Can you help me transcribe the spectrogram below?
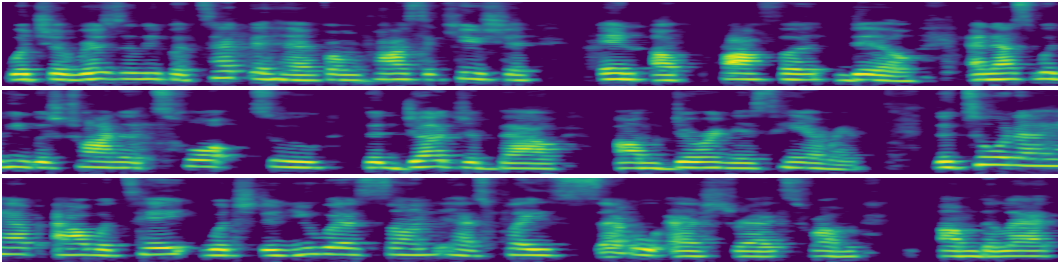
which originally protected him from prosecution in a proffer deal. And that's what he was trying to talk to the judge about um, during this hearing. The two and a half hour tape, which the U.S. Sun has played several extracts from um, the last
